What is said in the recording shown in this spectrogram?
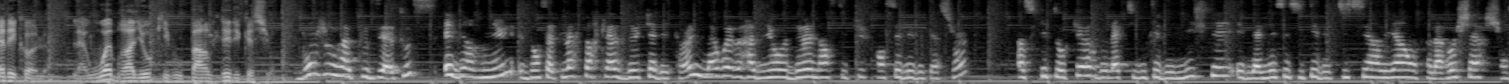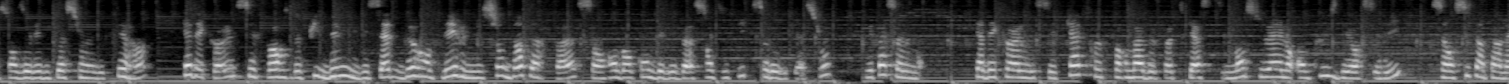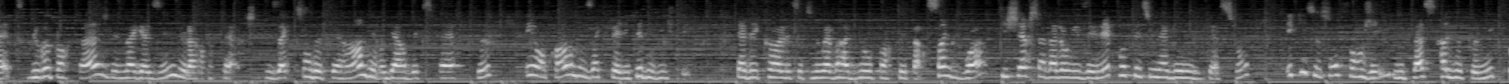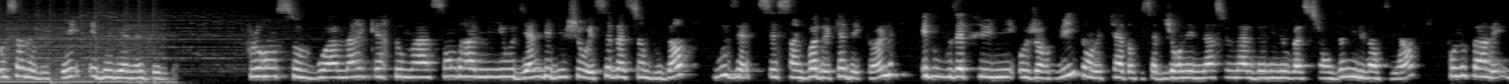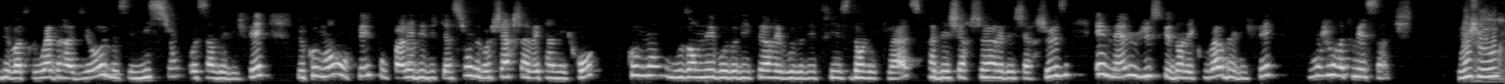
Cas d'école, la web radio qui vous parle d'éducation. Bonjour à toutes et à tous et bienvenue dans cette masterclass de Cas d'école, la web radio de l'Institut français de l'éducation. Inscrite au cœur de l'activité de l'IFE et de la nécessité de tisser un lien entre la recherche en sciences de l'éducation et le terrain, Cas d'école s'efforce depuis 2017 de remplir une mission d'interface en rendant compte des débats scientifiques sur l'éducation, mais pas seulement. Cas d'école, c'est quatre formats de podcasts mensuels en plus des hors-séries. C'est un site internet, du reportage, des magazines, de la recherche, des actions de terrain, des regards d'experts, et encore des actualités de l'IFE. Cas d'école, c'est une web radio portée par cinq voix qui cherchent à valoriser les professionnels de l'éducation et qui se sont forgés une place radiophonique au sein de l'IFE et de l'INS de Lyon. Florence Sauvebois, Marie-Claire Thomas, Sandra Millot, Diane Béduchot et Sébastien Boudin vous êtes ces cinq voix de cas d'école et vous vous êtes réunis aujourd'hui dans le cadre de cette journée nationale de l'innovation 2021 pour nous parler de votre web radio, de ses missions au sein de l'IFE, de comment on fait pour parler d'éducation, de recherche avec un micro, comment vous emmenez vos auditeurs et vos auditrices dans les classes, près des chercheurs et des chercheuses, et même jusque dans les couloirs de l'IFE. Bonjour à tous les cinq. Bonjour.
